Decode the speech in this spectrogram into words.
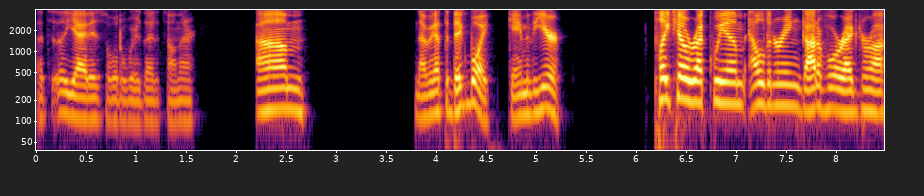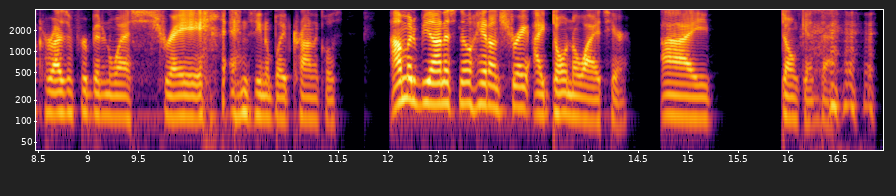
that's yeah, it is a little weird that it's on there. Um, now we got the big boy game of the year. Plague Tale Requiem, Elden Ring, God of War Ragnarok, Horizon Forbidden West, Stray, and Xenoblade Chronicles. I'm gonna be honest, no hate on Stray. I don't know why it's here. I don't get that.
